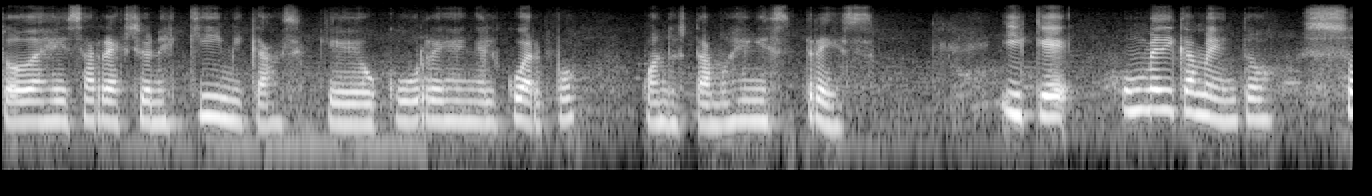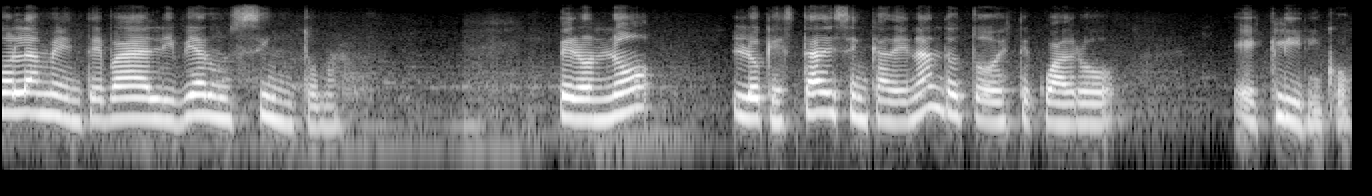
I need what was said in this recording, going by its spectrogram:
todas esas reacciones químicas que ocurren en el cuerpo cuando estamos en estrés y que un medicamento solamente va a aliviar un síntoma, pero no lo que está desencadenando todo este cuadro eh, clínico.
